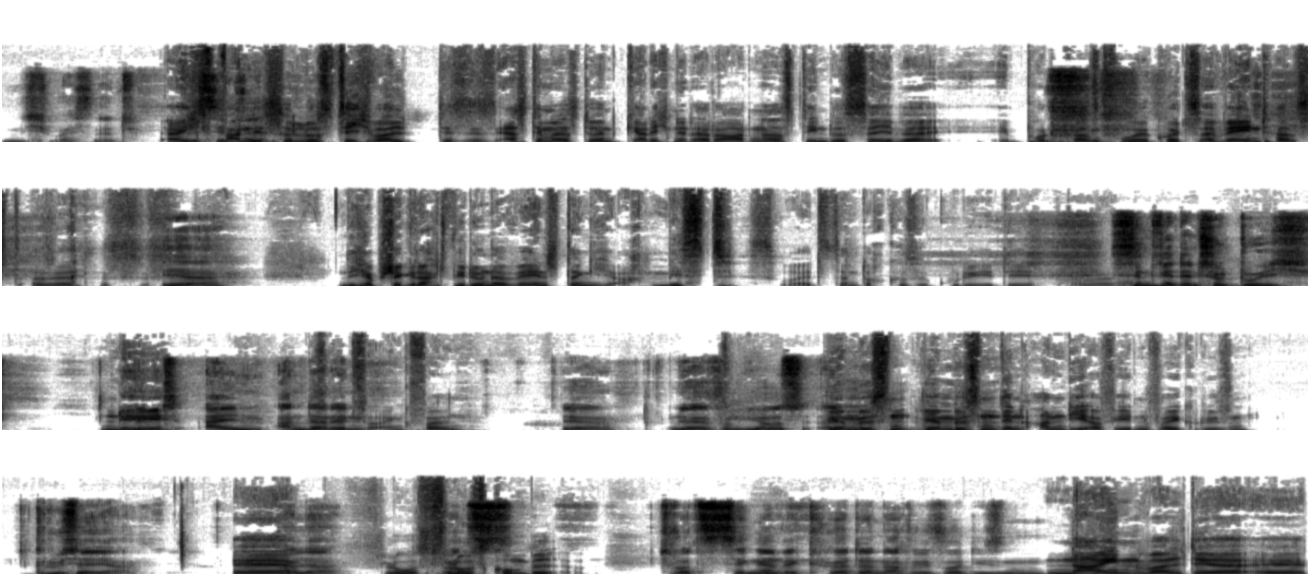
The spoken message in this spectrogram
ich weiß nicht. Ja, ich fand es so lustig, weil das ist das erste Mal, dass du einen Gerch nicht erraten hast, den du selber im Podcast vorher kurz erwähnt hast. Also ist, Ja. und ich habe schon gedacht, wie du ihn erwähnst, denke ich, ach Mist, das war jetzt dann doch keine so gute Idee. Aber Sind wir denn schon durch? nee, Mit allem ist anderen. mir so eingefallen. Ja. ja, von mir aus. Wir also, müssen, wir müssen den Andi auf jeden Fall grüßen. Grüße, ja. Äh, Flo's, trotz- Flo's Kumpel. Trotz Sänger weg hört er nach wie vor diesen. Nein, weil der äh,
